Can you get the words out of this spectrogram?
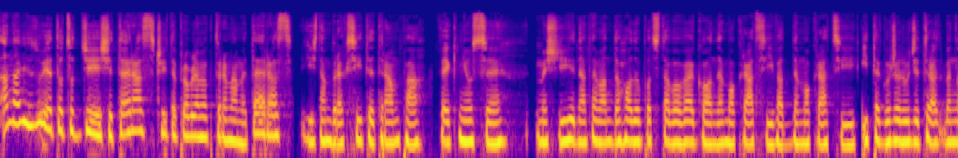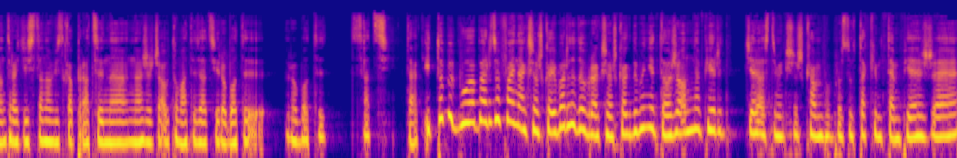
analizuje to, co dzieje się teraz, czyli te problemy, które mamy teraz, jakieś tam Brexity, Trumpa, fake newsy, myśli na temat dochodu podstawowego, demokracji, wad demokracji i tego, że ludzie tra będą tracić stanowiska pracy na, na rzecz automatyzacji roboty, robotyzacji. Tak. I to by była bardzo fajna książka i bardzo dobra książka, gdyby nie to, że on napierdziela z tymi książkami po prostu w takim tempie, że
